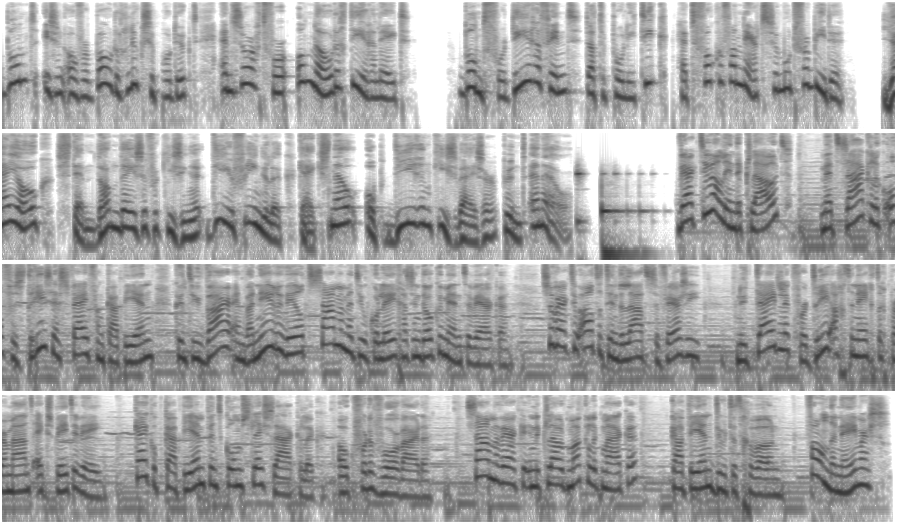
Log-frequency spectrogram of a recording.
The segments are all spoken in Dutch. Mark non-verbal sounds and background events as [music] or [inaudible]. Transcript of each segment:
Bond is een overbodig luxeproduct en zorgt voor onnodig dierenleed. Bond voor Dieren vindt dat de politiek het fokken van nertsen moet verbieden. Jij ook? Stem dan deze verkiezingen diervriendelijk. Kijk snel op dierenkieswijzer.nl. Werkt u al in de cloud? Met Zakelijk Office 365 van KPN kunt u waar en wanneer u wilt... samen met uw collega's in documenten werken. Zo werkt u altijd in de laatste versie. Nu tijdelijk voor 3,98 per maand ex-BTW. Kijk op kpn.com zakelijk, ook voor de voorwaarden. Samenwerken in de cloud makkelijk maken? KPN doet het gewoon. Voor ondernemers.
